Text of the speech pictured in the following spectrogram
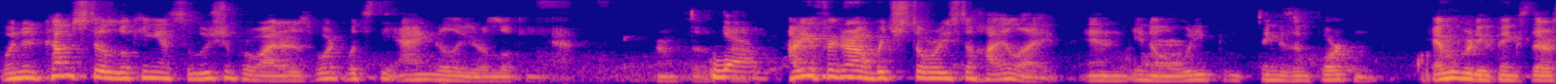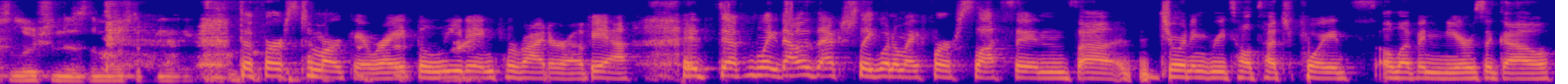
when it comes to looking at solution providers, what what's the angle you're looking at? Of, yeah. Uh, how do you figure out which stories to highlight, and you know what do you think is important? Everybody thinks their solution is the most the first to market, right? The leading provider of, yeah. It's definitely, that was actually one of my first lessons uh, joining Retail TouchPoints 11 years ago,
